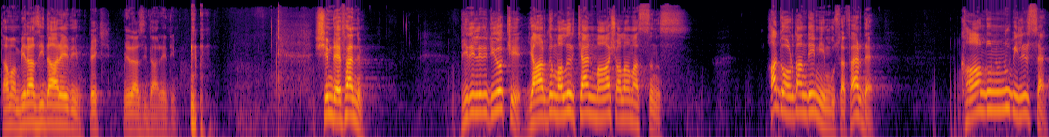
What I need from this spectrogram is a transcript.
Tamam biraz idare edeyim. Peki biraz idare edeyim. Şimdi efendim, birileri diyor ki yardım alırken maaş alamazsınız. Hadi oradan demeyeyim bu sefer de. Kanununu bilirsen,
